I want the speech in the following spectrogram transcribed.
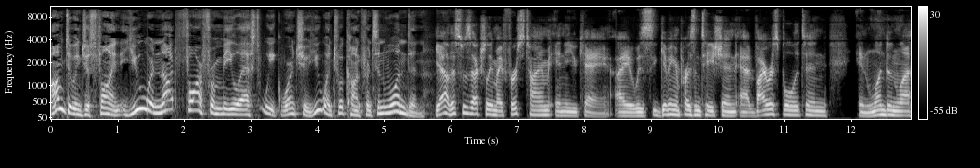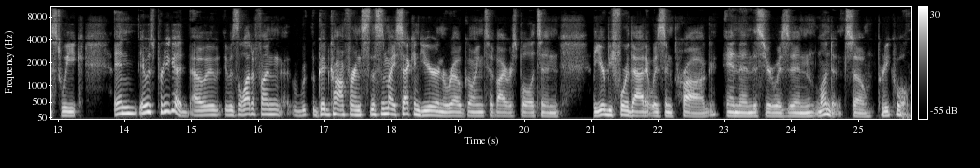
I'm doing just fine. You were not far from me last week, weren't you? You went to a conference in London. Yeah, this was actually my first time in the UK. I was giving a presentation at Virus Bulletin in London last week. And it was pretty good. Uh, it, it was a lot of fun, good conference. This is my second year in a row going to Virus Bulletin. The year before that, it was in Prague, and then this year was in London. So pretty cool.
